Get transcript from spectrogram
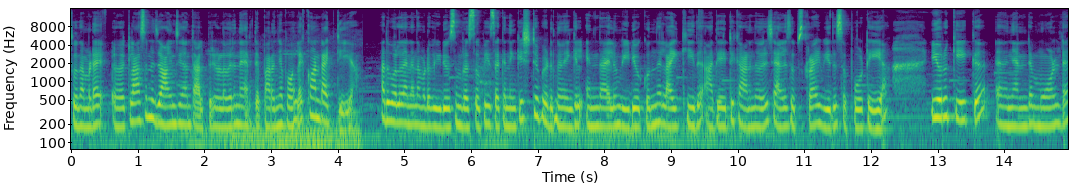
സോ നമ്മുടെ ക്ലാസ്സിന് ജോയിൻ ചെയ്യാൻ താല്പര്യമുള്ളവർ നേരത്തെ പറഞ്ഞ പോലെ കോൺടാക്റ്റ് ചെയ്യുക. അതുപോലെ തന്നെ നമ്മുടെ വീഡിയോസും റെസിപ്പീസൊക്കെ നിങ്ങൾക്ക് ഇഷ്ടപ്പെടുന്നുവെങ്കിൽ എന്തായാലും വീഡിയോക്കൊന്ന് ലൈക്ക് ചെയ്ത് ആദ്യമായിട്ട് കാണുന്നവർ ചാനൽ സബ്സ്ക്രൈബ് ചെയ്ത് സപ്പോർട്ട് ചെയ്യുക. ഈ ഒരു കേക്ക് ഞാൻ എന്റെ മോളുടെ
